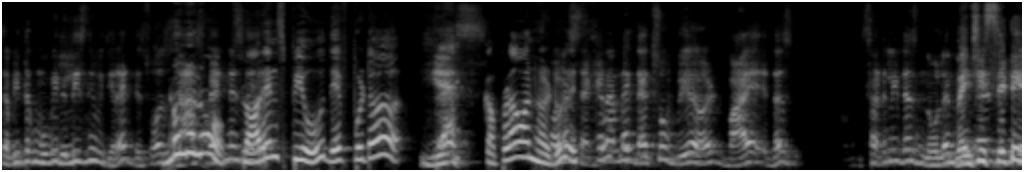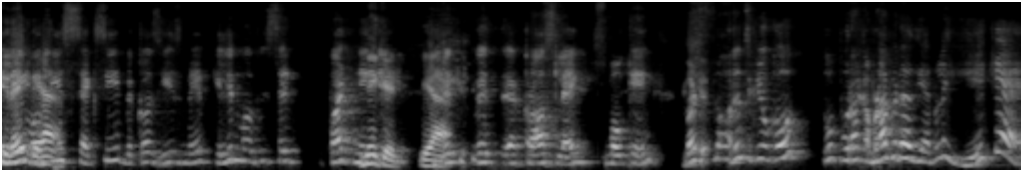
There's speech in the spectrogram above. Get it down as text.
तभी तक मूवी रिलीज नहीं हुई थी राइट दिस वाज No, no, no. Florence Pugh, they've put a black Yes. kapra on her, For dude. a It's second, so I'm like, that's so weird. Why does suddenly does Nolan when she's sitting, Killian right? Yeah, he's sexy because he's made Killian Murphy sit but naked, naked. yeah, with, with uh, cross leg smoking. But Florence Kyoko. तो पूरा कपड़ा पहना दिया बोले ये क्या है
